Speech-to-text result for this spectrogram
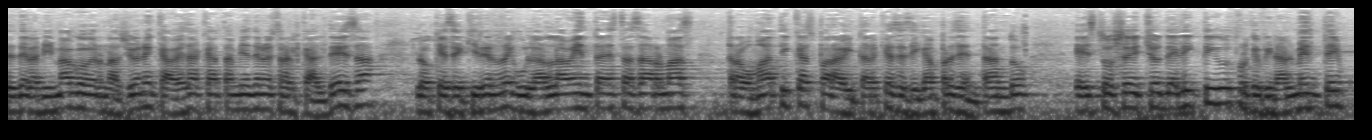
desde la misma gobernación, en cabeza acá también de nuestra alcaldesa, lo que se quiere es regular la venta de estas armas traumáticas para evitar que se sigan presentando estos hechos delictivos, porque finalmente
